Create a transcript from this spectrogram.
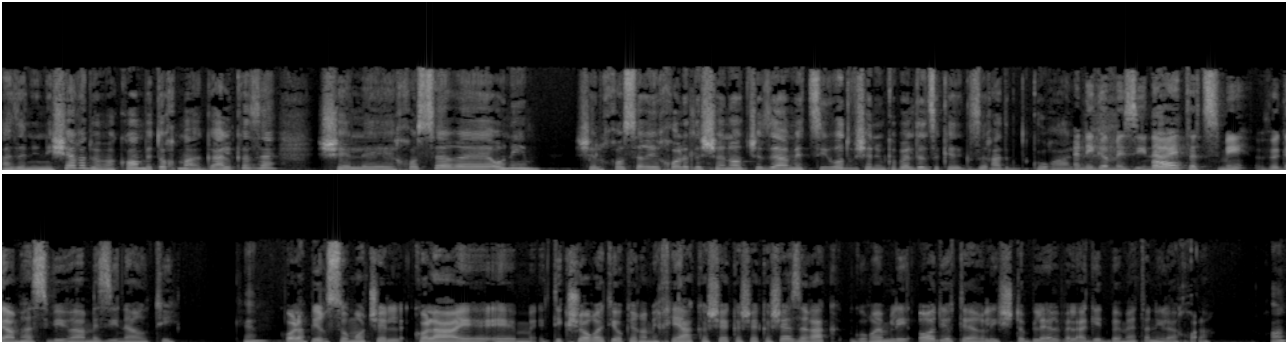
אז אני נשארת במקום, בתוך מעגל כזה, של אה, חוסר אה, אונים. של חוסר יכולת לשנות, שזה המציאות, ושאני מקבלת את זה כגזירת גורל. אני גם מזינה בוא- את עצמי, וגם הסביבה מזינה אותי. כן? כל הפרסומות של כל התקשורת, יוקר המחיה, קשה, קשה, קשה, זה רק גורם לי עוד יותר להשתבלל ולהגיד, באמת אני לא יכולה. נכון?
